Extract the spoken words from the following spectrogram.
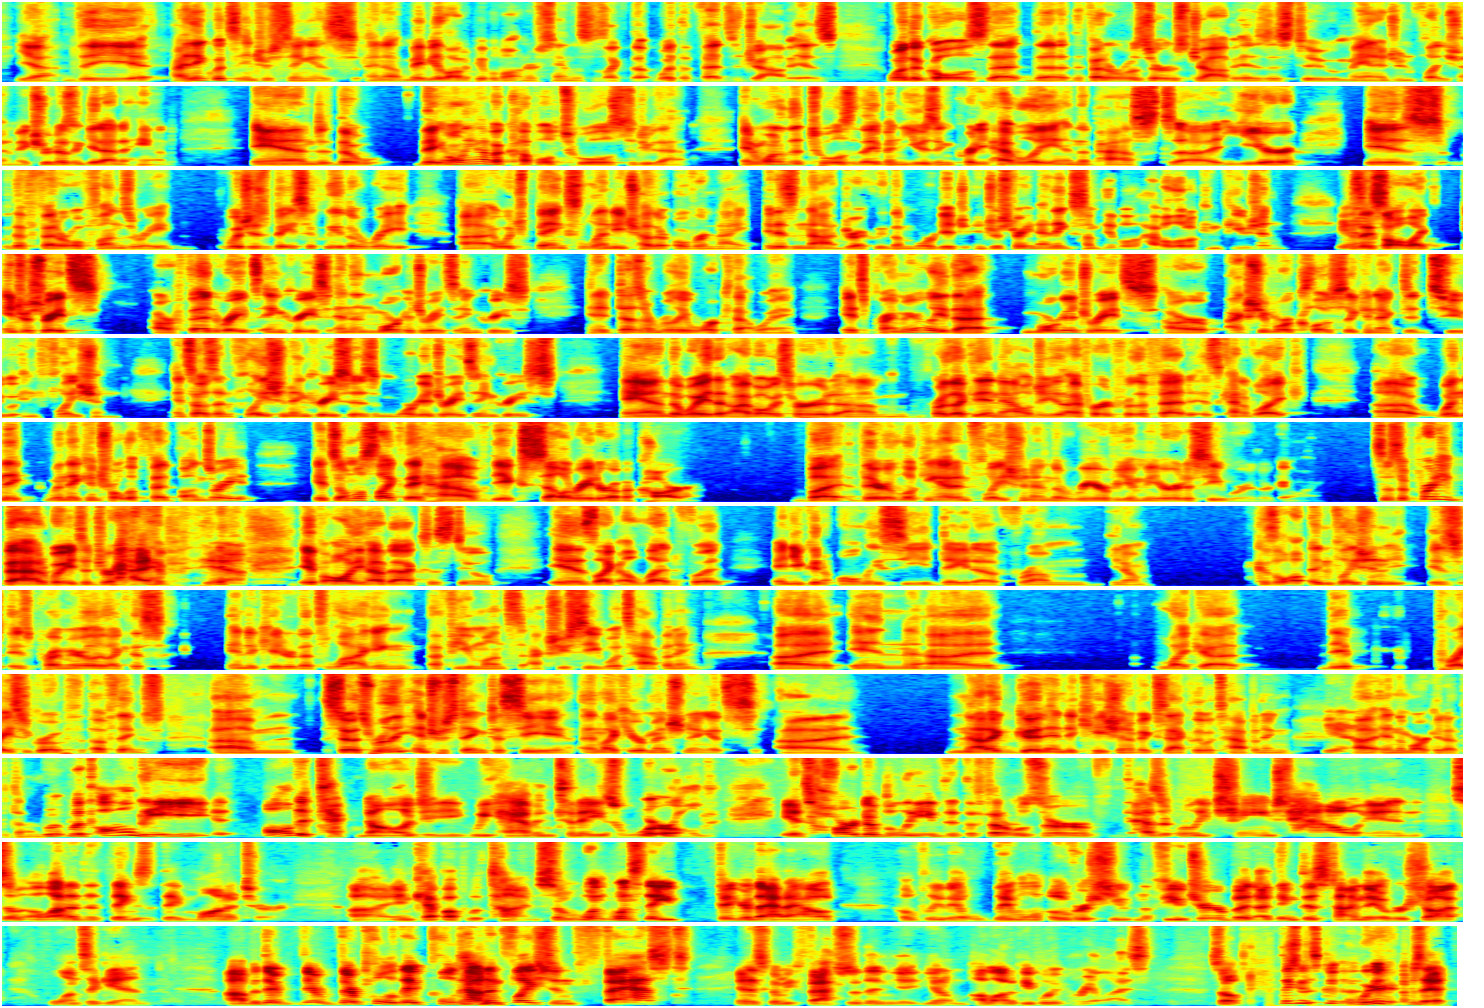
Yeah, the I think what's interesting is, and uh, maybe a lot of people don't understand this is like the, what the Fed's job is. One of the goals that the the Federal Reserve's job is is to manage inflation, make sure it doesn't get out of hand, and the they only have a couple tools to do that. And one of the tools that they've been using pretty heavily in the past uh, year is the federal funds rate, which is basically the rate uh, at which banks lend each other overnight. It is not directly the mortgage interest rate. I think some people have a little confusion because yeah. they saw like interest rates our Fed rates increase and then mortgage rates increase. And it doesn't really work that way. It's primarily that mortgage rates are actually more closely connected to inflation. And so as inflation increases, mortgage rates increase. And the way that I've always heard, um, or like the analogy I've heard for the Fed is kind of like uh, when they when they control the Fed funds rate, it's almost like they have the accelerator of a car, but they're looking at inflation in the rear view mirror to see where they're going. So it's a pretty bad way to drive. Yeah. if all you have access to is like a lead foot and you can only see data from, you know, because inflation is is primarily like this indicator that's lagging a few months to actually see what's happening uh, in uh, like uh, the price growth of things. Um, so it's really interesting to see, and like you were mentioning, it's uh, not a good indication of exactly what's happening yeah. uh, in the market at the time. With, with, all the all the technology we have in today's world, it's hard to believe that the Federal Reserve hasn't really changed how and some a lot of the things that they monitor uh, and kept up with time. So when, once they figure that out, hopefully they'll they won't overshoot in the future. But I think this time they overshot once again. Uh, but they're they're they're pull they pulled down inflation fast and it's going to be faster than you, you know a lot of people even realize. So I think it's good. Where comes in.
